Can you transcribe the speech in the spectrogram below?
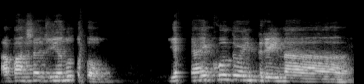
abaixadinha no tom. E aí, quando eu entrei na,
